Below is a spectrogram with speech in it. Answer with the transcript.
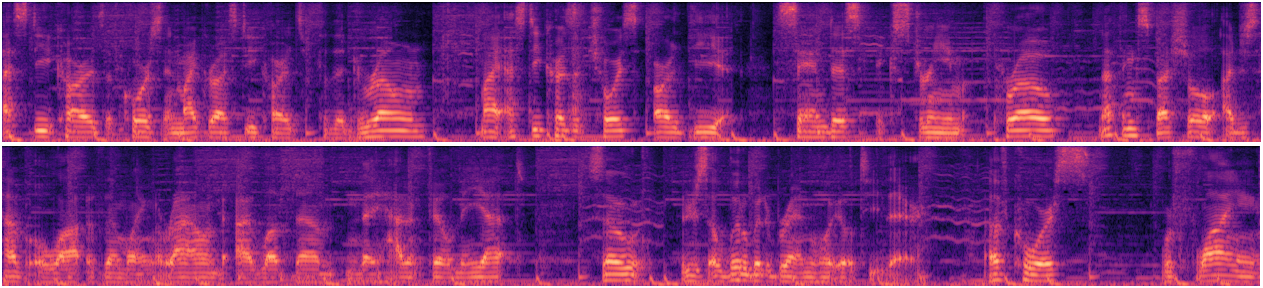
SD cards, of course, and micro SD cards for the drone. My SD cards of choice are the SanDisk Extreme Pro. Nothing special, I just have a lot of them laying around. I love them, and they haven't failed me yet. So there's a little bit of brand loyalty there. Of course, we're flying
